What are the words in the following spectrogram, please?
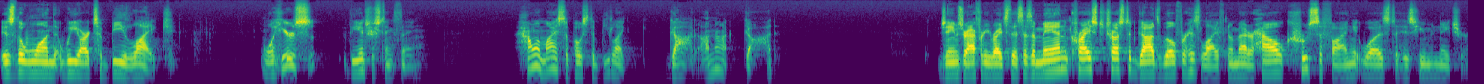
is the one that we are to be like. Well, here's the interesting thing how am I supposed to be like God? I'm not God. James Rafferty writes this As a man, Christ trusted God's will for his life, no matter how crucifying it was to his human nature.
